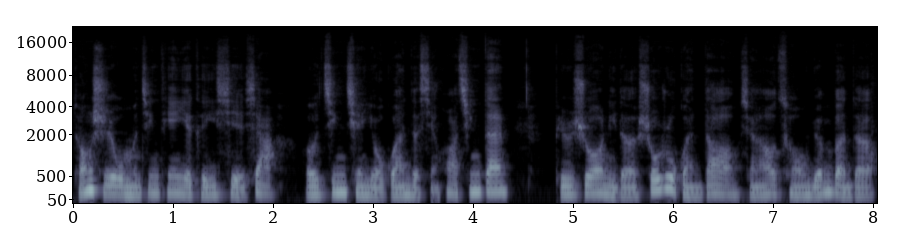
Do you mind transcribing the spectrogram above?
同时，我们今天也可以写下。和金钱有关的显化清单，比如说你的收入管道想要从原本的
